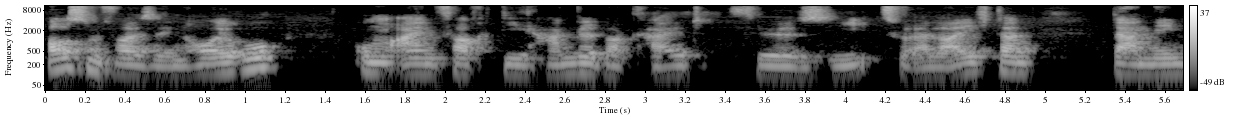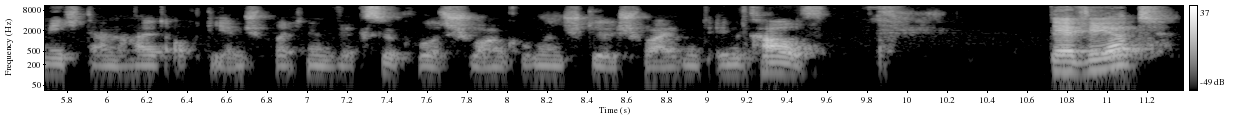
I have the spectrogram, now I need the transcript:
ausnahmsweise in Euro, um einfach die Handelbarkeit für Sie zu erleichtern. Da nehme ich dann halt auch die entsprechenden Wechselkursschwankungen stillschweigend in Kauf. Der Wert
